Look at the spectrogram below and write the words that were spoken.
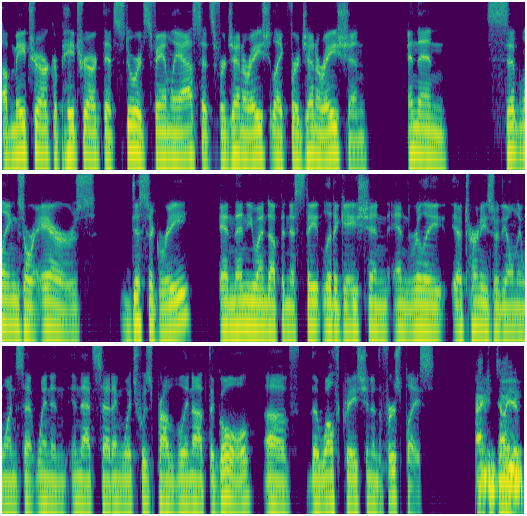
a matriarch or patriarch that stewards family assets for generation like for a generation and then siblings or heirs disagree and then you end up in estate litigation and really attorneys are the only ones that win in, in that setting which was probably not the goal of the wealth creation in the first place i can tell you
